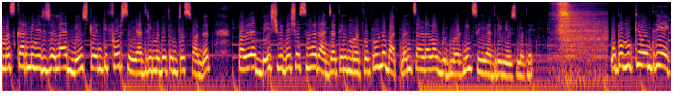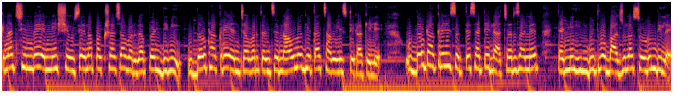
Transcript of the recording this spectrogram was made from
नमस्कार मी निर्जला. न्यूज ट्वेंटी फोर सह्याद्रीमध्ये तुमचं स्वागत. पाहूया देश विदेशासह राज्यातील महत्त्वपूर्ण बातम्यांचा आढावा. गुड मॉर्निंग सह्याद्री न्यूजमध्ये. उपमुख्यमंत्री एकनाथ शिंदे यांनी शिवसेना पक्षाच्या वर्धापन दिनी उद्धव ठाकरे यांच्यावर त्यांचे नाव न घेता चांगलीच टीका केली. उद्धव ठाकरे हे सत्तेसाठी लाचार झालेत. त्यांनी हिंदुत्व बाजूला सोडून दिलंय.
